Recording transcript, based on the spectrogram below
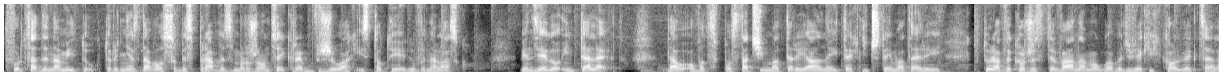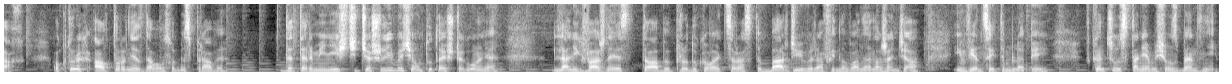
twórca dynamitu, który nie zdawał sobie sprawy z mrożącej krew w żyłach istoty jego wynalazku. Więc jego intelekt dał owoc w postaci materialnej, technicznej materii, która wykorzystywana mogła być w jakichkolwiek celach, o których autor nie zdawał sobie sprawy. Determiniści cieszyliby się tutaj szczególnie. Dla nich ważne jest to, aby produkować coraz to bardziej wyrafinowane narzędzia, im więcej, tym lepiej. W końcu staniemy się zbędni.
